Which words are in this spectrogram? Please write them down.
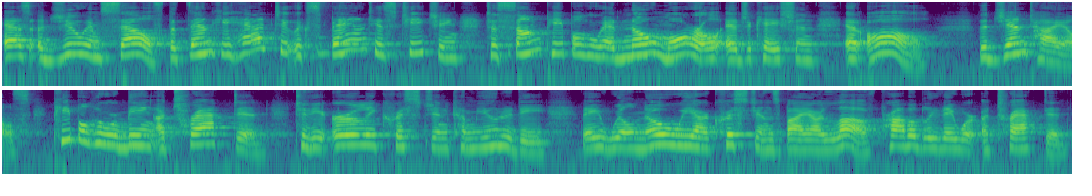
as a Jew himself, but then he had to expand his teaching to some people who had no moral education at all the Gentiles, people who were being attracted to the early Christian community. They will know we are Christians by our love. Probably they were attracted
